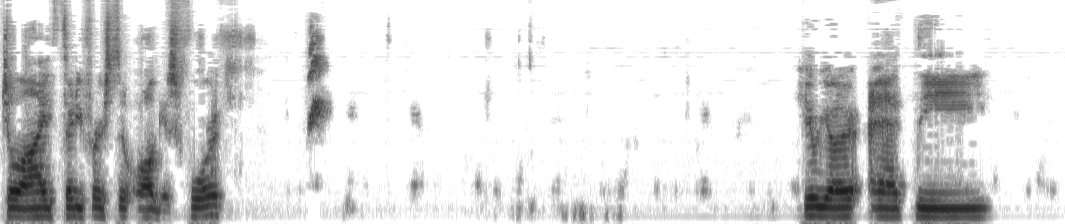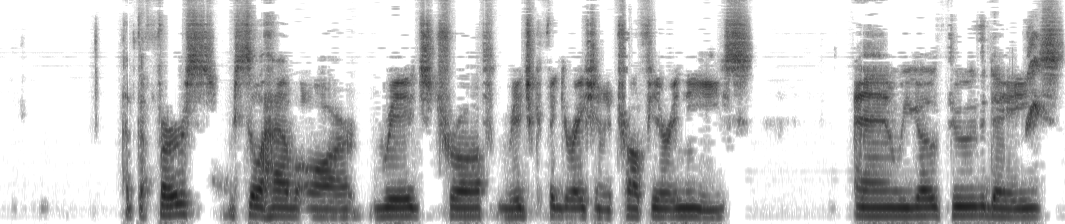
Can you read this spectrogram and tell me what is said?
July 31st to August 4th. Here we are at the at the first, we still have our ridge trough, ridge configuration and trough here in the east. And we go through the days,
